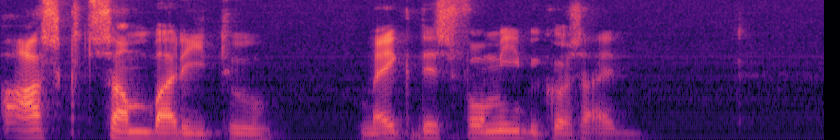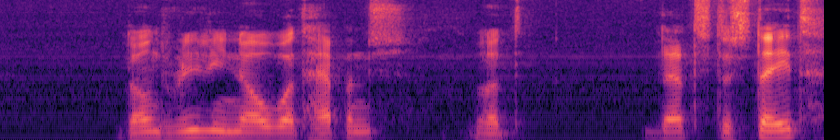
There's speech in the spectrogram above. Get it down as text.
asked somebody to make this for me because I don't really know what happens, but that's the state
